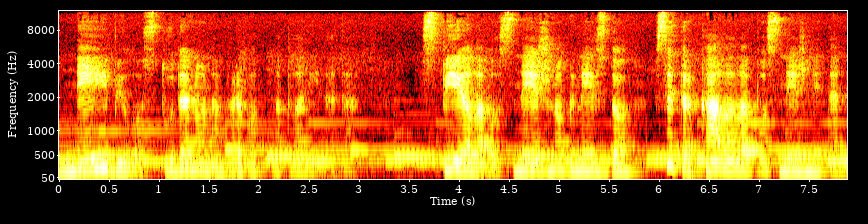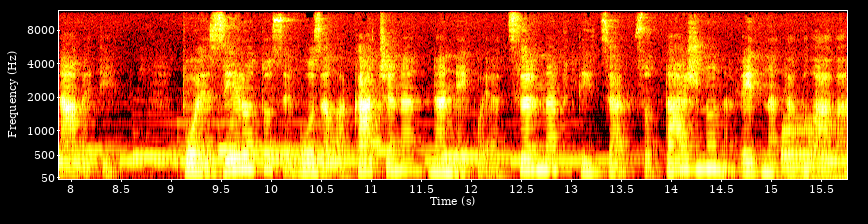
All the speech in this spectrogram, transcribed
не е било студено на врвот на планината. Спиела во снежно гнездо, се тркалала по снежните намети. По езерото се возела качена на некоја црна птица со тажно наведната глава.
